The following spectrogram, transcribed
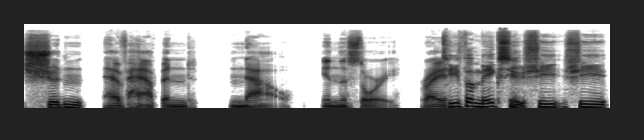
shouldn't have happened now in the story, right? Tifa makes you. It- She she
